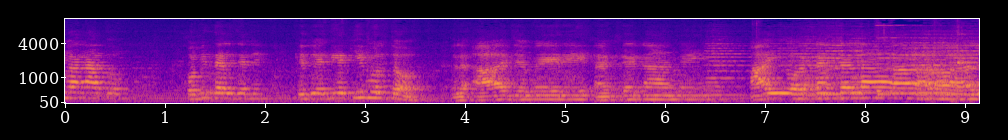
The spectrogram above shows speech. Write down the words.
বানাতো গোবিন্দের জন্য কিন্তু এদিকে কি বলতো বলে আজ মেরে अंगना में आयो नंदलाल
